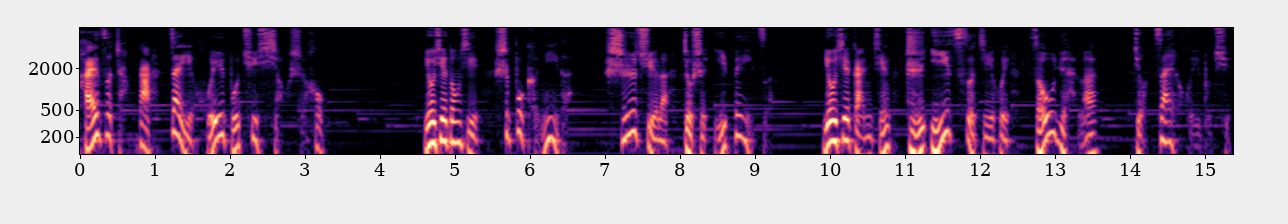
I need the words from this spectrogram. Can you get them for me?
孩子长大，再也回不去小时候。有些东西是不可逆的。失去了就是一辈子，有些感情只一次机会，走远了就再回不去。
